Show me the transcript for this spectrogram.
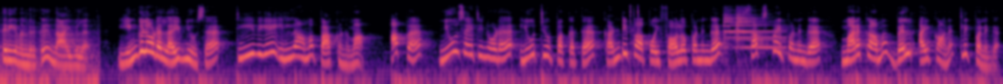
தெரிய வந்திருக்கு இந்த ஆய்வில். எங்களோட லைவ் நியூஸை டிவியே இல்லாமல் பார்க்கணுமா அப்போ நியூஸ் எயிட்டினோட யூடியூப் பக்கத்தை கண்டிப்பாக போய் ஃபாலோ பண்ணுங்கள் சப்ஸ்கிரைப் பண்ணுங்கள் மறக்காமல் பெல் ஐகானை கிளிக் பண்ணுங்கள்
